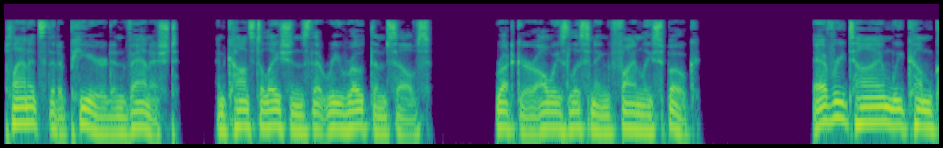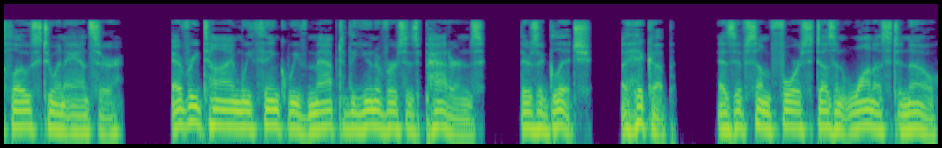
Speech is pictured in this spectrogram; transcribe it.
planets that appeared and vanished, and constellations that rewrote themselves. Rutger, always listening, finally spoke. Every time we come close to an answer, every time we think we've mapped the universe's patterns, there's a glitch, a hiccup, as if some force doesn't want us to know.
